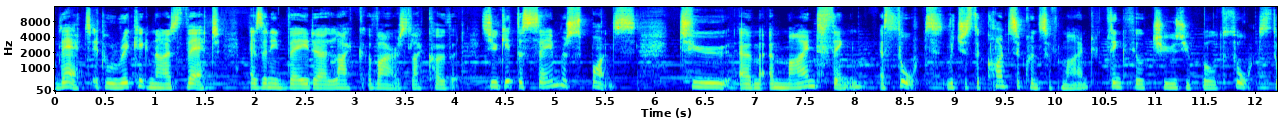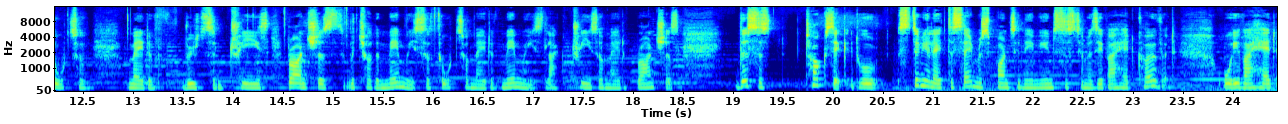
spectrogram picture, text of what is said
that it will recognize that as an invader like a virus, like COVID. So you get the same response to um, a mind thing, a thought, which is the consequence of mind. Think, feel, choose, you build thoughts. Thoughts are made of roots and trees, branches, which are the memories. So thoughts are made of memories, like trees are made of branches. This is toxic. It will stimulate the same response in the immune system as if I had COVID, or if I had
